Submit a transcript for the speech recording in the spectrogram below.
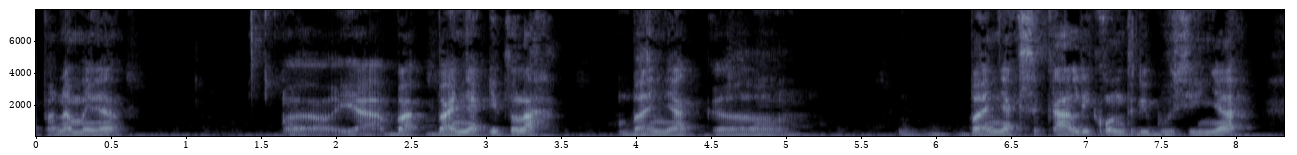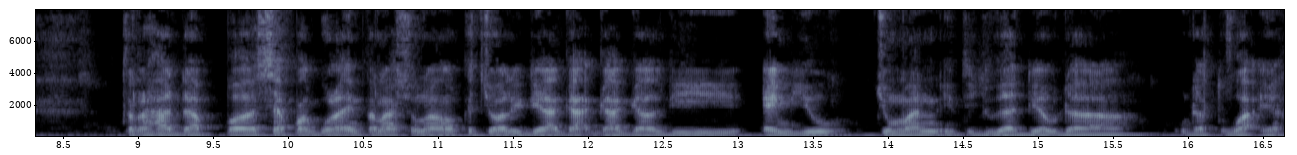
apa namanya uh, ya ba banyak itulah banyak uh, banyak sekali kontribusinya terhadap uh, sepak bola internasional kecuali dia agak gagal di MU cuman itu juga dia udah udah tua ya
